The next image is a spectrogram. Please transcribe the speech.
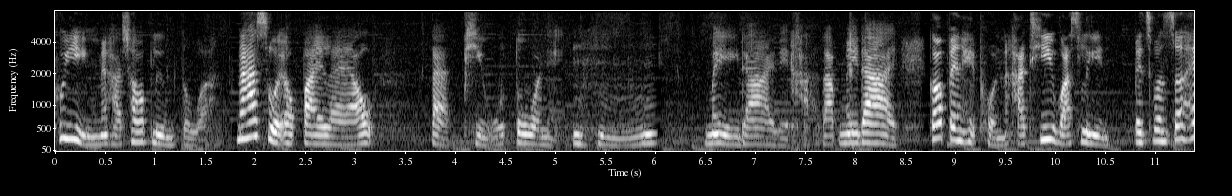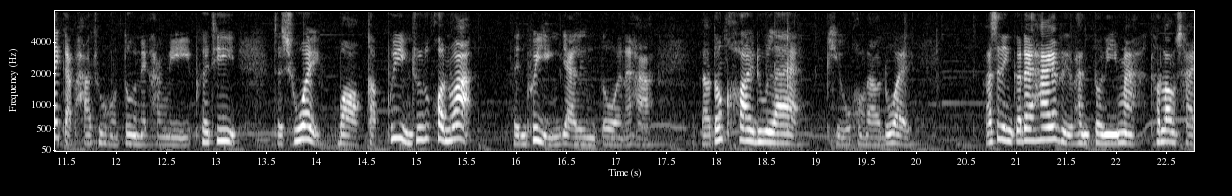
ผู้หญิงนะคะชอบลืมตัว หน้าสวยออกไปแล้ว แต่ผิวตัวเนี่ยไม่ได้เลยค่ะ รับไม่ได้ ก็เป็นเหตุผลนะคะที่วัสลีนเป็นสปอนเซอร์ให้กับ How to ของตูนในครั้งนี้ เพื่อที่จะช่วยบอกกับผู้หญิงทุกๆคนว่า เป็นผู้หญิงอย่าลืมตัวนะคะ เราต้องคอยดูแลผิวของเราด้วยวัสลินก็ได้ให้ผลิตภัณฑ์ตัวนี้มาทดลองใช้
